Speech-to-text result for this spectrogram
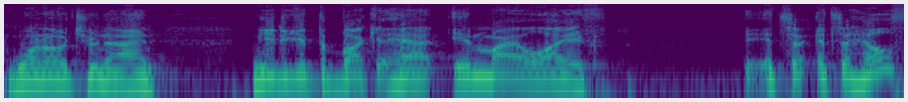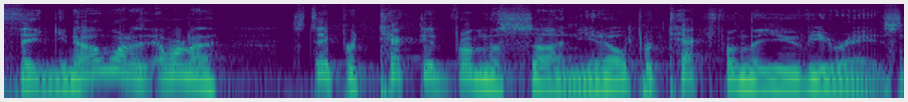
1029. Need to get the bucket hat in my life. It's a, it's a health thing, you know? I want to I want to stay protected from the sun, you know, protect from the UV rays.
